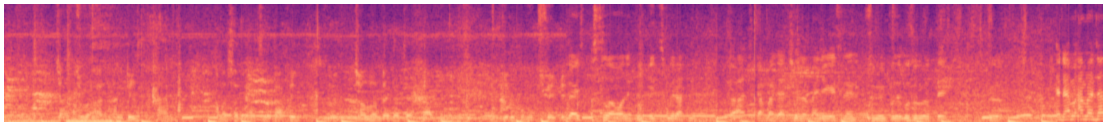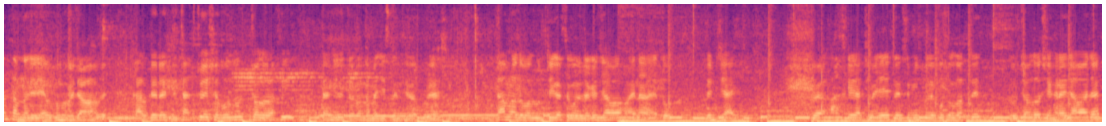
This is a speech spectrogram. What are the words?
চাচু আর আন্টি আর আমার সাথে আছে রাফি চলো দেখা যাক রাফি কীরকম এক্সাইটেড আসসালামু আলাইকুম ইটস মি রাফি তো আজকে আমরা যাচ্ছিল ম্যাজিক আইসল্যান্ড সুইমিং পুলে গোসল করতে। এটা আমরা জানতাম না যে এরকমভাবে যাওয়া হবে। কালকে চাচ্ছু এসে বলল, চলো রাফি তাঙ্গি চলো আমরা ম্যাজিক আইসল্যান্ড থেকে ঘুরে আসি। আমরা তো বললাম ঠিক আছে কোনো জায়গায় যাওয়া হয় না এত যাই। তো আজকে যাচ্ছি আইসল্যান্ড সুইমিং পুলে গোসল করতে। তো চলো সেখানে যাওয়া যাক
